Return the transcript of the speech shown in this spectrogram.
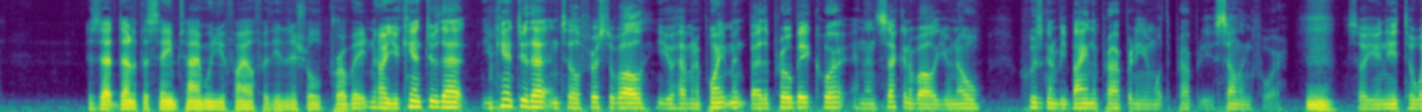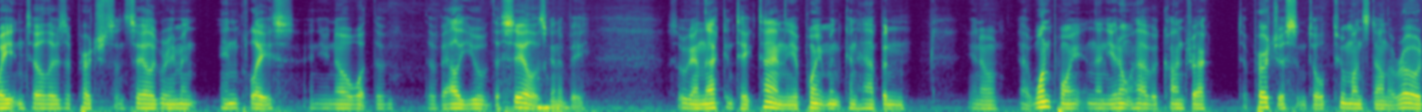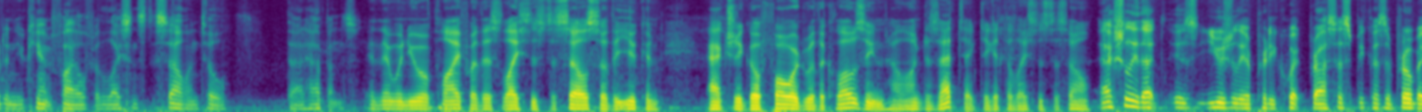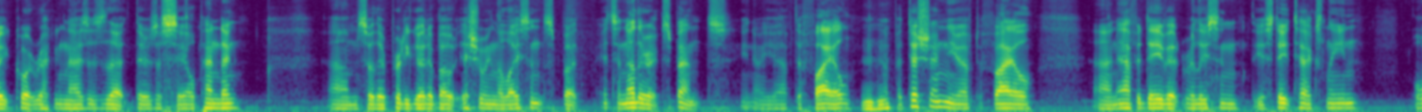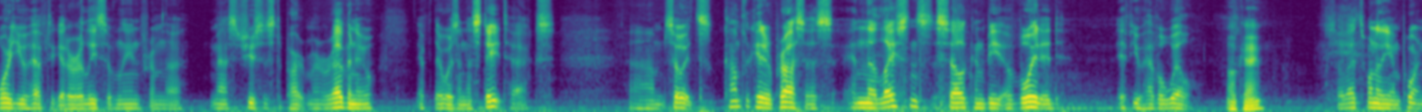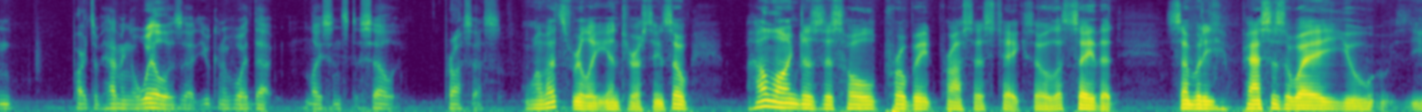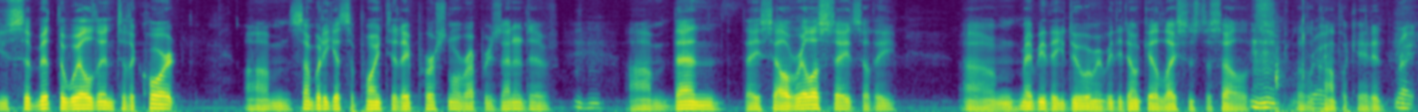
is that done at the same time when you file for the initial probate? No, you can't do that. You can't do that until first of all you have an appointment by the probate court, and then second of all you know who's going to be buying the property and what the property is selling for. Hmm. So you need to wait until there's a purchase and sale agreement in place, and you know what the the value of the sale is going to be. So again, that can take time. The appointment can happen, you know, at one point, and then you don't have a contract to purchase until two months down the road, and you can't file for the license to sell until that happens. And then when you apply for this license to sell so that you can actually go forward with the closing, how long does that take to get the license to sell? Actually, that is usually a pretty quick process because the probate court recognizes that there's a sale pending. Um, so they're pretty good about issuing the license, but it's another expense. You know, you have to file a Mhm. petition, you have to file an affidavit releasing the estate tax lien, or you have to get a release of lien from the Massachusetts Department of Revenue if there was an estate tax. Um, so it's a complicated process, and the license to sell can be avoided if you have a will. Okay. So that's one of the important parts of having a will is that you can avoid that license to sell process. Well, that's really interesting. So, how long does this whole probate process take? So, let's say that somebody passes away, you you submit the will into the court. Um, somebody gets appointed a personal representative. Mm-hmm. Um, then they sell real estate, so they um, maybe they do or maybe they don't get a license to sell. It's Mhm. a little Right. complicated. Right.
